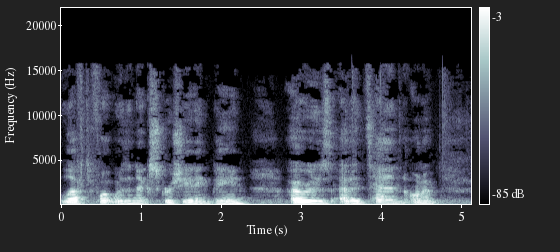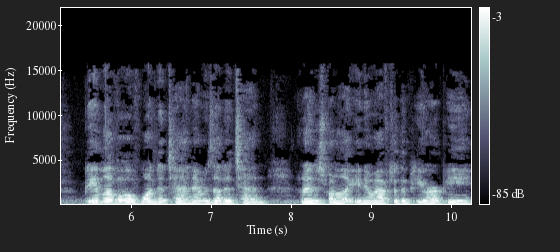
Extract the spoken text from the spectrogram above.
left foot was in excruciating pain. I was at a 10 on a pain level of 1 to 10. I was at a 10. And I just want to let you know after the PRP,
